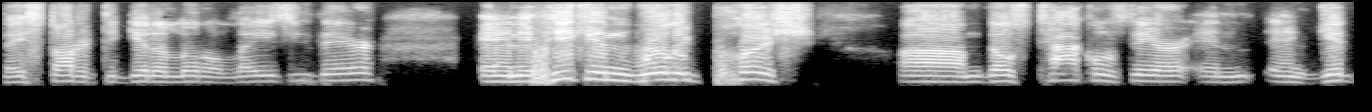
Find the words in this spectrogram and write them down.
they started to get a little lazy there, and if he can really push um, those tackles there and and get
